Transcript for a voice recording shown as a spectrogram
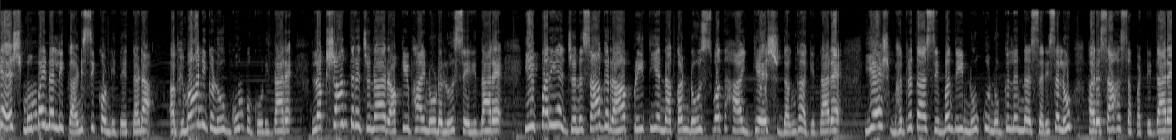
ಯಶ್ ಮುಂಬೈನಲ್ಲಿ ಕಾಣಿಸಿಕೊಂಡಿದ್ದೆ ತಡ. ಅಭಿಮಾನಿಗಳು ಗುಂಪುಗೂಡಿದ್ದಾರೆ ಲಕ್ಷಾಂತರ ಜನ ರಾಕಿ ಭಾಯ್ ನೋಡಲು ಸೇರಿದ್ದಾರೆ. ಈ ಪರಿಯ ಜನಸಾಗರ ಪ್ರೀತಿಯನ್ನ ಕಂಡು ಸ್ವತಃ ಯಶ್ ದಂಗಾಗಿದ್ದಾರೆ. ಯಶ್ ಭದ್ರತಾ ಸಿಬ್ಬಂದಿ ನೂಕು ನುಗ್ಗಲನ್ನ ಸರಿಸಲು ಹರಸಾಹಸ ಪಟ್ಟಿದ್ದಾರೆ.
